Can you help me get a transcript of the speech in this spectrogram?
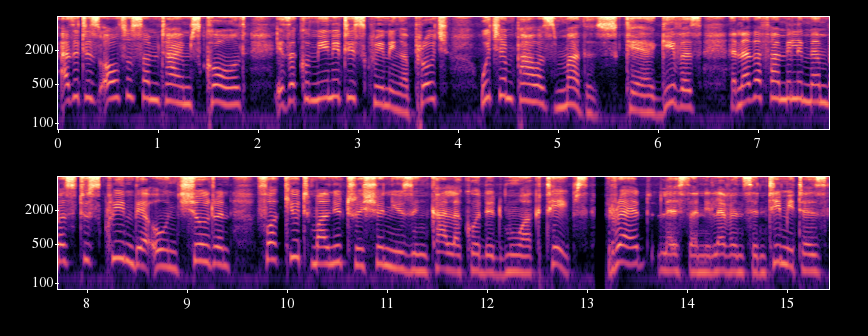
as it is also sometimes called, is a community screening approach which empowers mothers, caregivers, and other family members to screen their own children for acute malnutrition using color coded MUAC tapes. Red, less than 11 centimeters,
